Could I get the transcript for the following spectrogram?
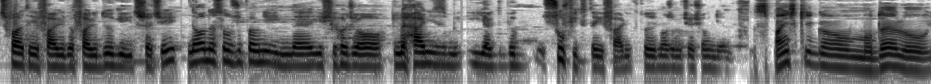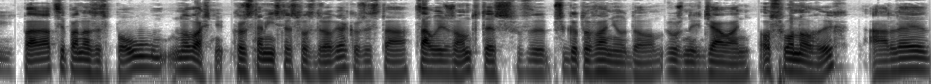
czwartej fali do fali drugiej i trzeciej, no one są zupełnie inne, jeśli chodzi o mechanizm i jakby sufit tej fali, który może być osiągnięty. Z pańskiego modelu i pracy pana zespołu, no właśnie, korzysta Ministerstwo Zdrowia, korzysta cały rząd też w przygotowaniu do różnych działań osłonowych ale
